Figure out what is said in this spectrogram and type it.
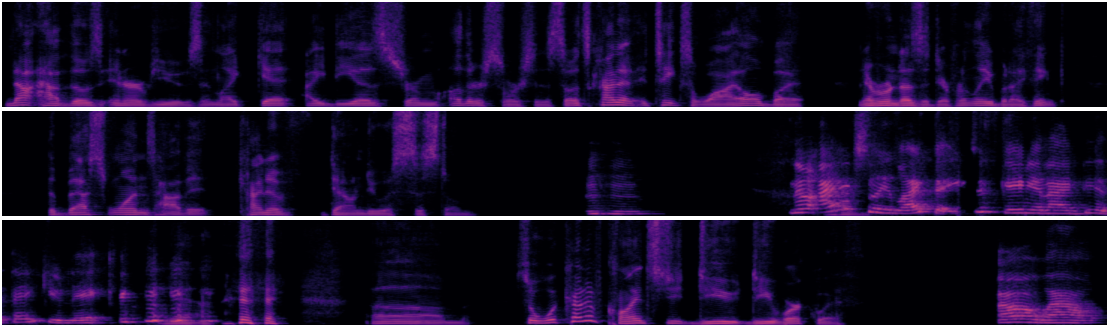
not have those interviews and like get ideas from other sources. So it's kind of it takes a while, but everyone does it differently. But I think the best ones have it kind of down to a system. Mm-hmm. No, I um, actually like that. You just gave me an idea. Thank you, Nick. yeah. um, so what kind of clients do you, do you do you work with? Oh wow.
